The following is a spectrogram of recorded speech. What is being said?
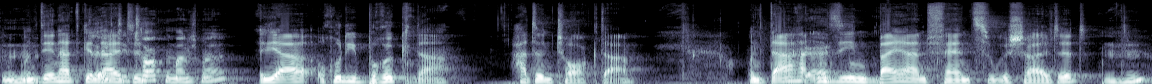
Und den hat Echt, die geleitet, talken manchmal? ja, Rudi Brückner hatte einen Talk da. Und da Okay. Mhm. hatten sie einen Bayern-Fan zugeschaltet. Und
